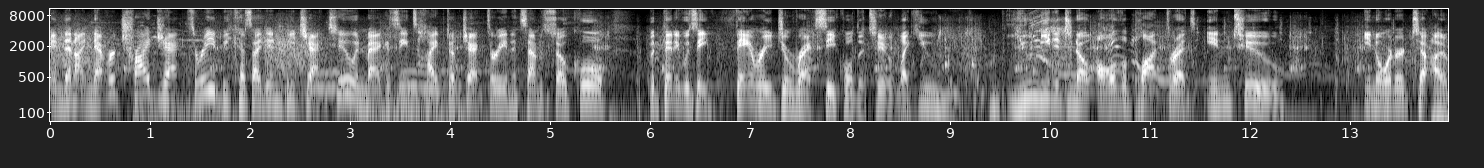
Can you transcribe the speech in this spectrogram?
and then i never tried jak 3 because i didn't beat jak 2 and magazines hyped up jak 3 and it sounded so cool. But then it was a very direct sequel to 2 like you you needed to know all the plot threads in 2 in order to uh,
